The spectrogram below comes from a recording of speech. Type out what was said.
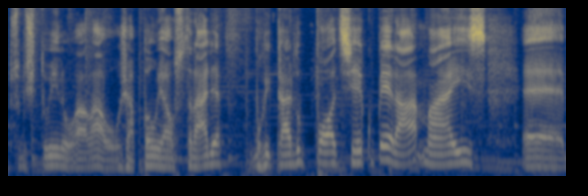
substituindo lá o Japão e a Austrália, o Ricardo pode se recuperar, mas é,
